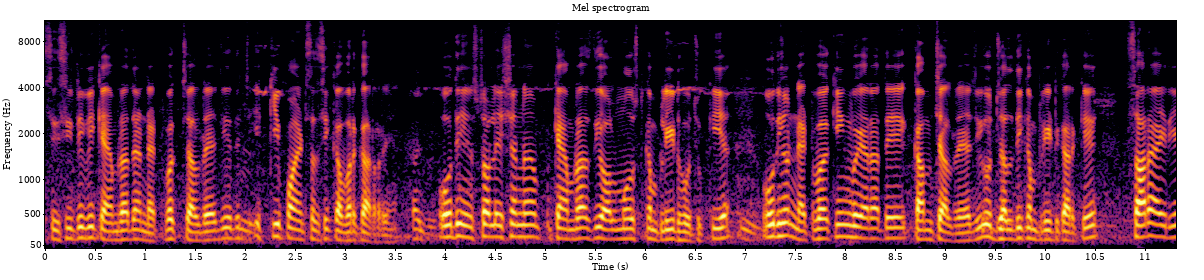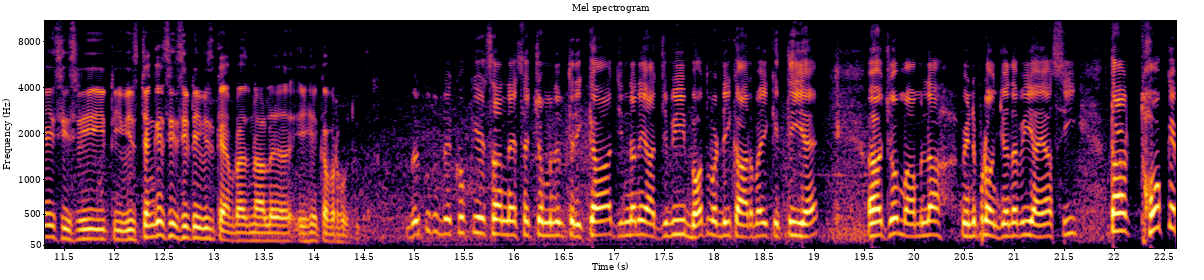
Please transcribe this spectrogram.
ਸੀਸੀਟੀਵੀ ਕੈਮਰਾ ਦਾ ਨੈਟਵਰਕ ਚੱਲ ਰਿਹਾ ਜੀ ਇਹਦੇ ਚ 21 ਪੁਆਇੰਟਸ ਅਸੀਂ ਕਵਰ ਕਰ ਰਹੇ ਹਾਂ। ਉਹਦੀ ਇੰਸਟਾਲੇਸ਼ਨ ਕੈਮਰਾਸ ਦੀ ਆਲਮੋਸਟ ਕੰਪਲੀਟ ਹੋ ਚੁੱਕੀ ਹੈ। ਉਹਦੀ ਹੁਣ ਨੈਟਵਰਕਿੰਗ ਵਗੈਰਾ ਤੇ ਕੰਮ ਚੱਲ ਰਿਹਾ ਜੀ ਉਹ ਜਲਦੀ ਕੰਪਲੀਟ ਕਰਕੇ ਸਾਰਾ ਏਰੀਆ ਹੀ ਸੀਸੀਟੀਵੀਜ਼ ਚੰਗੇ ਸੀਸੀਟੀਵੀਜ਼ ਕੈਮਰਾਸ ਨਾਲ ਇਹ ਕਵਰ ਹੋ ਜਾਊਗਾ ਬਿਲਕੁਲ ਤੁਸੀਂ ਦੇਖੋ ਕਿ ਸਨ ਐਸਐਚਓ ਮਨਦੀਪ ਤਰੀਕਾ ਜਿਨ੍ਹਾਂ ਨੇ ਅੱਜ ਵੀ ਬਹੁਤ ਵੱਡੀ ਕਾਰਵਾਈ ਕੀਤੀ ਹੈ। ਜੋ ਮਾਮਲਾ ਪਿੰਡ ਪੜੌਂਜਿਆਂ ਦਾ ਵੀ ਆਇਆ ਸੀ, ਤਾਂ ਠੋਕ ਕੇ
